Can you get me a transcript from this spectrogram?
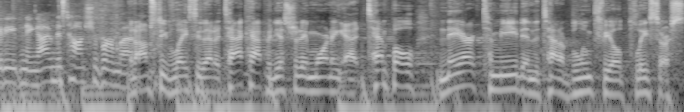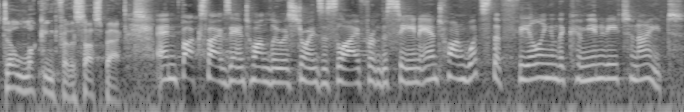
Good evening. I'm Natasha Verma. And I'm Steve Lacey. That attack happened yesterday morning at Temple Ner Tamid in the town of Bloomfield. Police are still looking for the suspect. And Fox 5's Antoine Lewis joins us live from the scene. Antoine, what's the feeling in the community tonight?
